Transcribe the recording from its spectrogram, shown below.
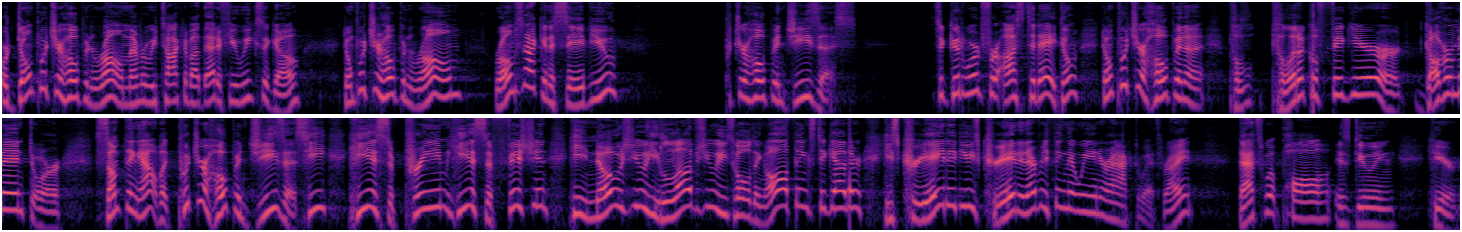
Or don't put your hope in Rome. Remember, we talked about that a few weeks ago. Don't put your hope in Rome. Rome's not going to save you. Put your hope in Jesus. It's a good word for us today. Don't, don't put your hope in a pol- political figure or government or something else. Like put your hope in Jesus. He, he is supreme. He is sufficient. He knows you. He loves you. He's holding all things together. He's created you. He's created everything that we interact with, right? That's what Paul is doing here.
